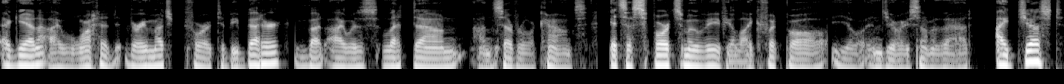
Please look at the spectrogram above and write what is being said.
Again, I wanted very much for it to be better, but I was let down on several accounts. It's a sports movie. If you like football, you'll enjoy some of that. I just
